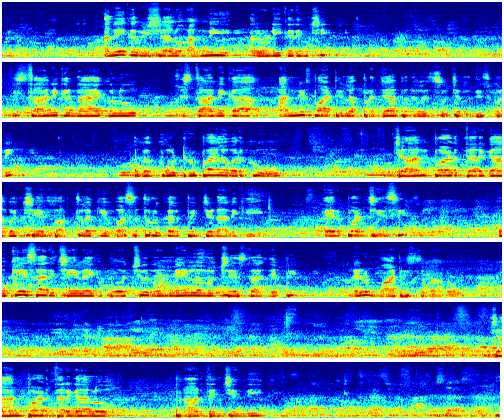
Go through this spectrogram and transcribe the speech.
అనేక విషయాలు అన్నీ క్రోడీకరించి స్థానిక నాయకులు స్థానిక అన్ని పార్టీల ప్రజాప్రతినిధుల సూచనలు తీసుకొని ఒక కోటి రూపాయల వరకు జాన్పాడ్ దర్గాకు వచ్చే భక్తులకి వసతులు కల్పించడానికి ఏర్పాటు చేసి ఒకేసారి చేయలేకపోవచ్చు రెండేళ్ళలో చేస్తా అని చెప్పి నేను మాటిస్తున్నాను. జాన్పాడ్ దర్గాలో ప్రార్థించింది.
